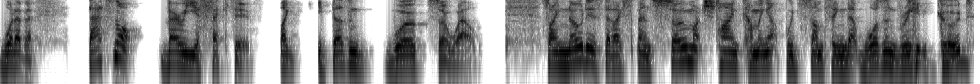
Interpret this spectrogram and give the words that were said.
whatever, that's not very effective. Like it doesn't work so well. So I noticed that I spent so much time coming up with something that wasn't really good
